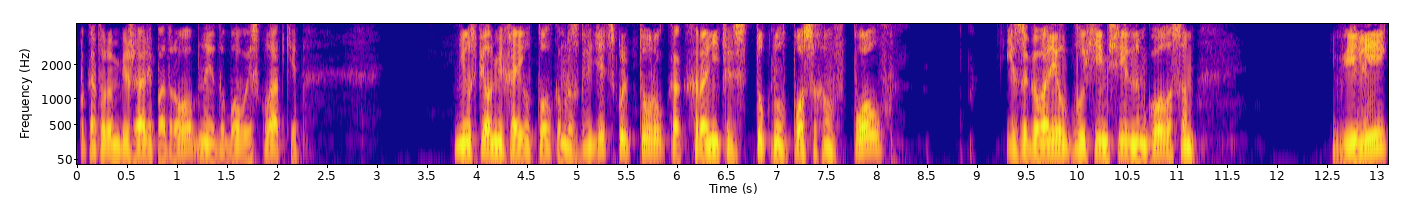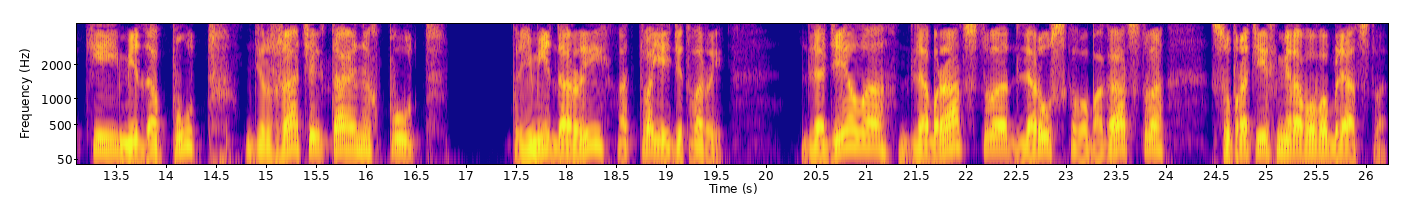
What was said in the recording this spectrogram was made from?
по которым бежали подробные дубовые складки. Не успел Михаил толком разглядеть скульптуру, как хранитель стукнул посохом в пол и заговорил глухим сильным голосом «Великий Медопут, держатель тайных пут, прими дары от твоей детворы». Для дела, для братства, для русского богатства, супротив мирового блядства.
